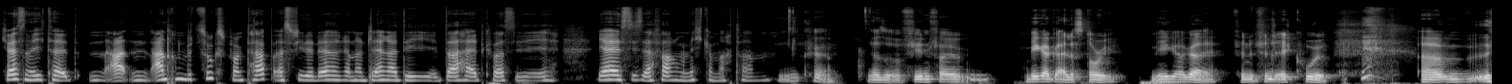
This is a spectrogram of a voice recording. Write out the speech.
ich weiß nicht, halt einen, einen anderen Bezugspunkt habe als viele Lehrerinnen und Lehrer, die da halt quasi, ja, jetzt diese Erfahrungen nicht gemacht haben. Okay. Also auf jeden Fall mega geile Story. Mega geil. Finde finde ich echt cool. Ähm,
